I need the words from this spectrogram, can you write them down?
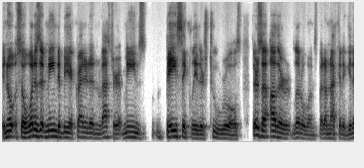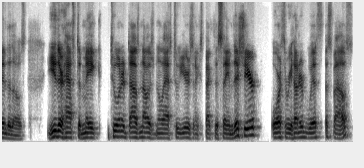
you know, so what does it mean to be a accredited investor? It means basically there's two rules. There's a other little ones, but I'm not going to get into those. You either have to make two hundred thousand dollars in the last two years and expect the same this year, or three hundred with a spouse.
